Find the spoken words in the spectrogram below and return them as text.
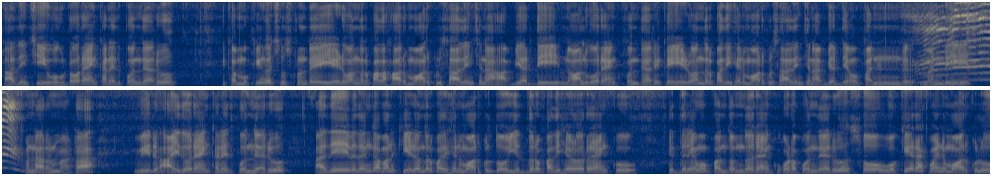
సాధించి ఒకటో ర్యాంక్ అనేది పొందారు. ఇక ముఖ్యంగా చూసుకుంటే ఏడు వందల పదహారు మార్కులు సాధించిన అభ్యర్థి నాలుగో ర్యాంక్ పొందారు. ఇక ఏడు వందల పదిహేను మార్కులు సాధించిన అభ్యర్థి ఏమో పన్నెండు మంది ఉన్నారనమాట వీరు ఐదో ర్యాంక్ అనేది పొందారు. అదే విధంగా మనకి ఏడు వందల పదిహేను మార్కులతో ఇద్దరు పదిహేడో ర్యాంకు ఇద్దరేమో పంతొమ్మిదో ర్యాంకు కూడా పొందారు. సో ఒకే రకమైన మార్కులు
